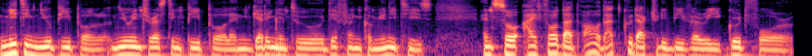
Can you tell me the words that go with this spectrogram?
meeting new people, new interesting people, and getting into different communities. And so I thought that oh, that could actually be very good for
